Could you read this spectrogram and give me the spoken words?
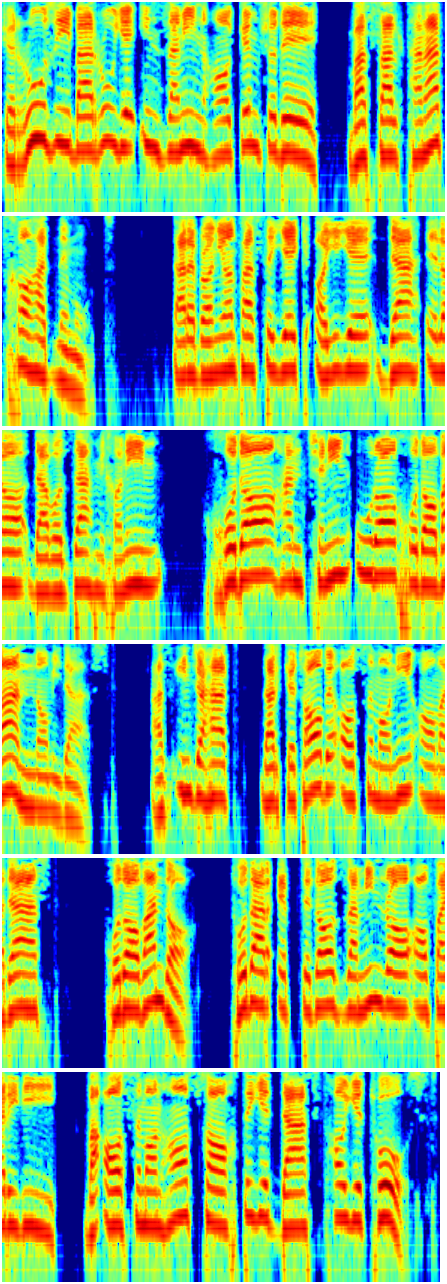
که روزی بر روی این زمین حاکم شده و سلطنت خواهد نمود. در ابرانیان فصل یک آیه ده الا دوازده می‌خوانیم خدا همچنین او را خداوند نامیده است. از این جهت در کتاب آسمانی آمده است خداوندا تو در ابتدا زمین را آفریدی و آسمان ها ساخته دست های توست.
